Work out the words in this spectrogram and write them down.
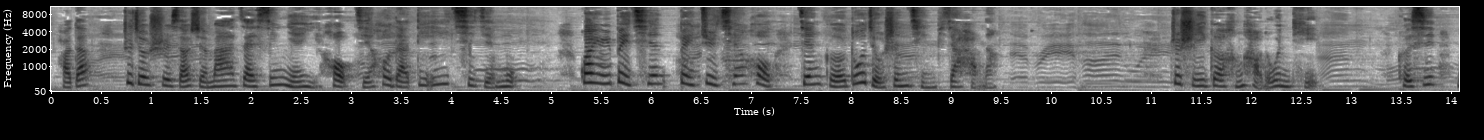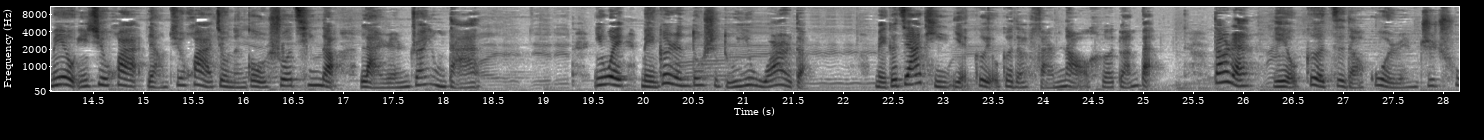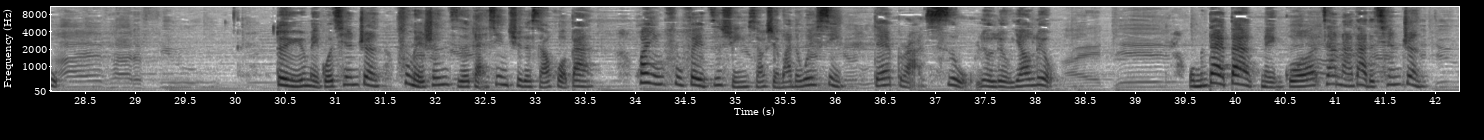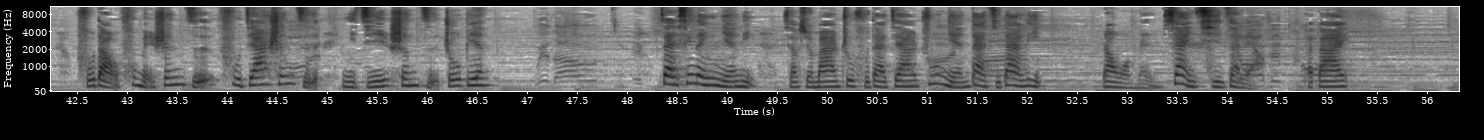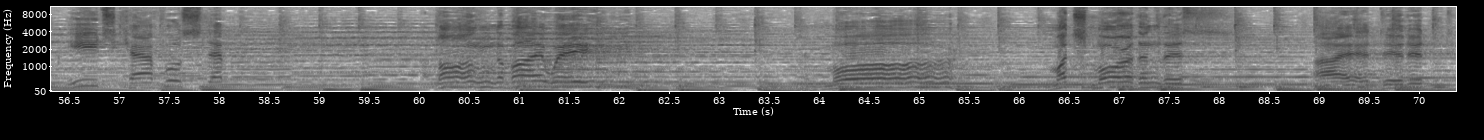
好的，这就是小雪妈在新年以后节后的第一期节目，关于被签、被拒签后间隔多久申请比较好呢？这是一个很好的问题。可惜没有一句话、两句话就能够说清的懒人专用答案，因为每个人都是独一无二的，每个家庭也各有各的烦恼和短板，当然也有各自的过人之处。对于美国签证赴美生子感兴趣的小伙伴，欢迎付费咨询小雪妈的微信 Debra 四五六六幺六。我们代办美国、加拿大的签证，辅导赴美生子、赴加生子以及生子周边。在新的一年里，小雪妈祝福大家猪年大吉大利。让我们下一期再聊，拜拜。much more than this. I did it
